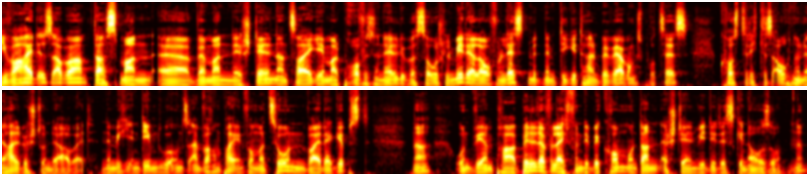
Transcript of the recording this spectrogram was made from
Die Wahrheit ist aber, dass man, äh, wenn man eine Stellenanzeige mal professionell über Social Media laufen lässt mit einem digitalen Bewerbungsprozess, kostet dich das auch nur eine halbe Stunde Arbeit. Nämlich indem du uns einfach ein paar Informationen weitergibst ne? und wir ein paar Bilder vielleicht von dir bekommen und dann erstellen wir dir das genauso. Ne?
